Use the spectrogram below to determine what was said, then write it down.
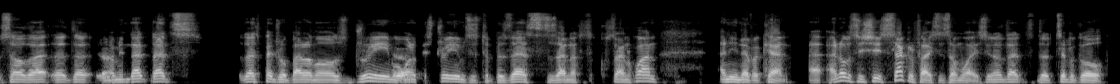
So that uh, the yeah. I mean that that's that's Pedro Paramo's dream, or one of his dreams, is to possess San Juan, and he never can. And obviously, she's sacrificed in some ways. You know, that's the typical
